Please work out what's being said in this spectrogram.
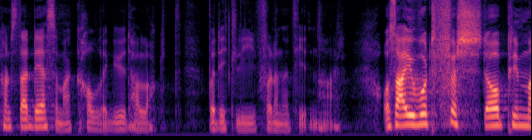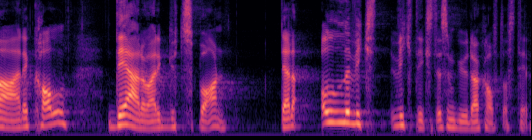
Kanskje det er det som er kallet Gud har lagt på ditt liv for denne tiden. her. Og så er jo Vårt første og primære kall det er å være Guds barn. Det er det aller viktigste som Gud har kalt oss til.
